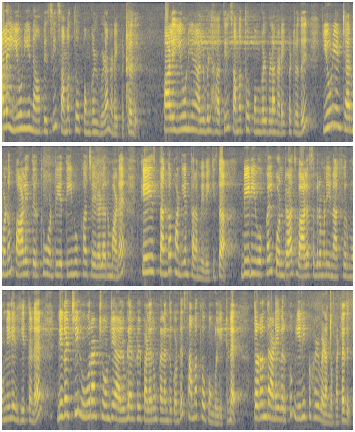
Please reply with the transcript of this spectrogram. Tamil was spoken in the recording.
பாலை யூனியன் ஆபீஸில் சமத்துவ பொங்கல் விழா நடைபெற்றது. பாலை யூனியன் அலுவலகத்தில் சமத்துவ பொங்கல் விழா நடைபெற்றது. யூனியன் சேர்மனும் பாளை தெற்கு ஒன்றிய திமுக செயலாளருமான கே எஸ் தங்கபாண்டியன் தலைமை வகித்தார். பிடிஓக்கள் பொன்ராஜ் பாலசுப்ரமணியன் ஆகியோர் முன்னிலை வகித்தனர். நிகழ்ச்சியில் ஊராட்சி ஒன்றிய அலுவலர்கள் பலரும் கலந்து கொண்டு சமத்துவ பொங்கலிட்டனர். தொடர்ந்து அனைவருக்கும் இனிப்புகள் வழங்கப்பட்டது.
